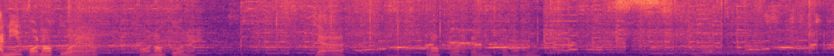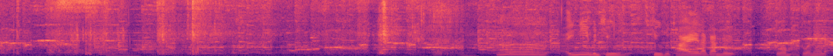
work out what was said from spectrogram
อันนี้ขอนอกตัวหน่อยนะครับ ขอนอกตัวหน่อย เดี๋ยวนอกตัวหน่อยแป๊บนึงขอนอกเรื่องออไอ้นี่เป็นคิว คิวสุดท้ายแล้วกันด้วยตัวตัวนี้แหละ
